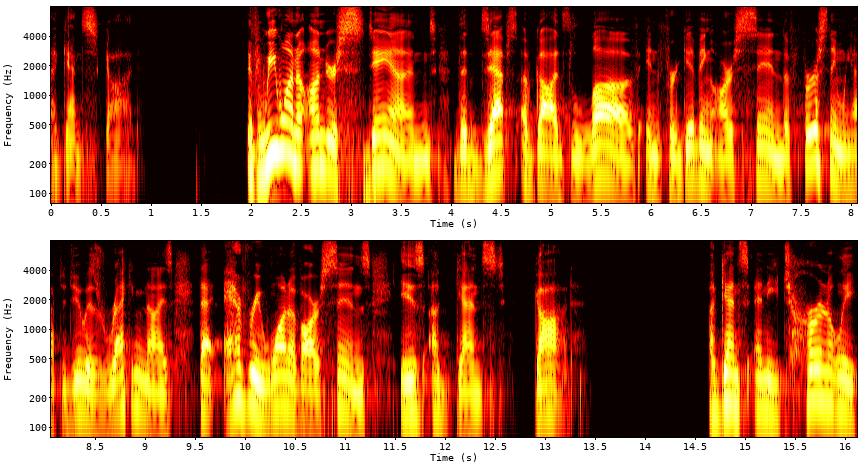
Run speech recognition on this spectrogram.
against God. If we want to understand the depths of God's love in forgiving our sin, the first thing we have to do is recognize that every one of our sins is against God, against an eternally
